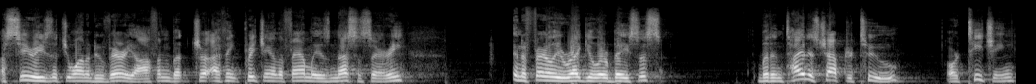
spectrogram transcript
a series that you want to do very often, but I think preaching on the family is necessary in a fairly regular basis. But in Titus chapter 2, or teaching,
